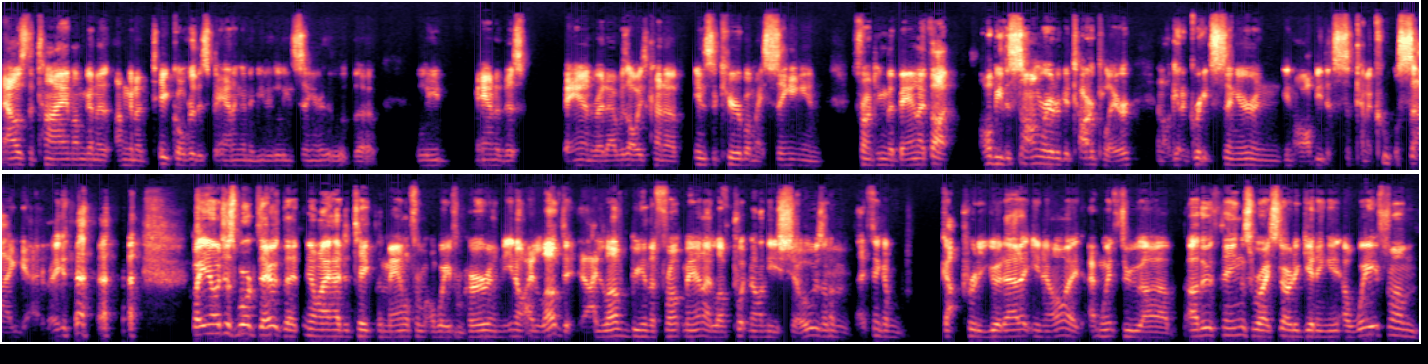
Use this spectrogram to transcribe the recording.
now's the time. I'm gonna I'm gonna take over this band. I'm gonna be the lead singer, the, the lead man of this band, right? I was always kind of insecure about my singing and fronting the band. I thought I'll be the songwriter, guitar player, and I'll get a great singer, and you know I'll be this kind of cool side guy, right? but you know it just worked out that you know I had to take the mantle from away from her, and you know I loved it. I loved being the front man. I loved putting on these shows, and I'm, I think I'm got pretty good at it. You know, I, I went through uh, other things where I started getting away from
